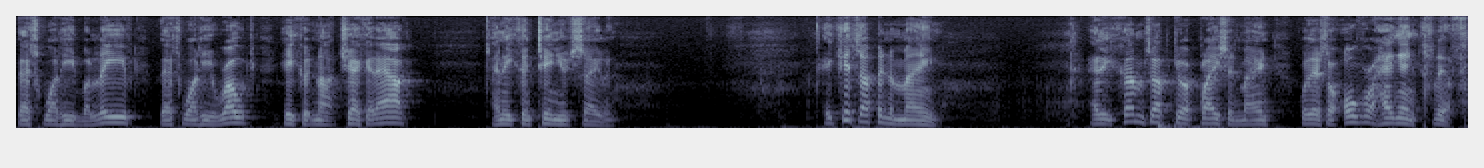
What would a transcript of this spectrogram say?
That's what he believed. That's what he wrote. He could not check it out. And he continued sailing. He gets up into Maine. And he comes up to a place in Maine where there's an overhanging cliff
